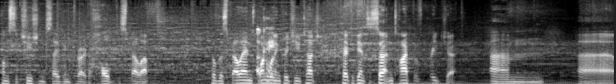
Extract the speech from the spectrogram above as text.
Constitution saving throw to hold the spell up. Till the spell ends, one willing creature you touch protect against a certain type of creature. Um, uh,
